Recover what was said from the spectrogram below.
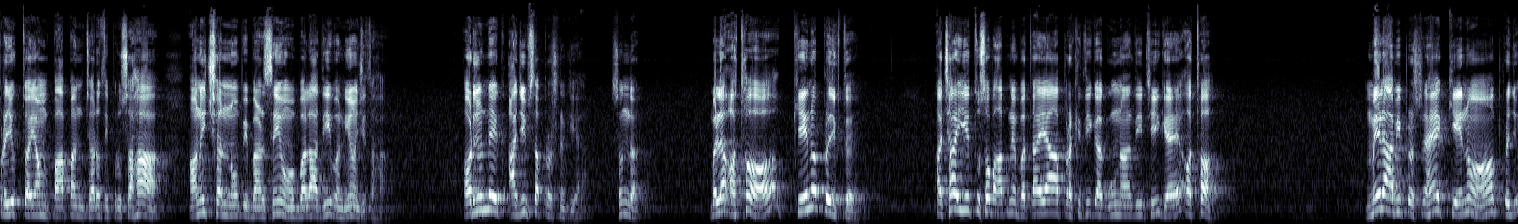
प्रयुक्त अयम पापन चरति पुरुष अनिच्छन्नोपि वर्षेयों बलादीव नियोजित। अर्जुन ने एक अजीब सा प्रश्न किया, सुंदर, बोले, अथ केन प्रयुक्त है अच्छा ये तो सब आपने बताया प्रकृति का गुण आदि, ठीक है? अथ, मेरा अभी प्रश्न है, केनो प्रजु,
